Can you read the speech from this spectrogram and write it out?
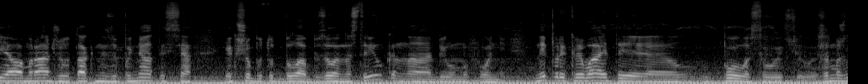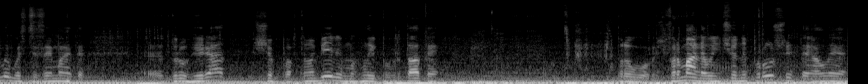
я вам раджу так не зупинятися. Якщо б тут була б зелена стрілка на білому фоні, не перекривайте е, полосу цю. За можливості займайте е, другий ряд, щоб автомобілі могли повертати праворуч. Формально ви нічого не порушуєте, але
